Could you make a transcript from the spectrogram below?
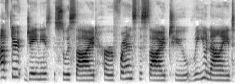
After Janie's suicide her friends decide to reunite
